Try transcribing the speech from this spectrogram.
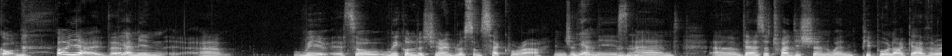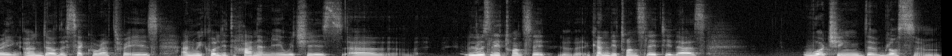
gone. Oh yeah, the, Yeah. I mean, um, we so we call the cherry blossom sakura in Japanese, and uh, there's a tradition when people are gathering under the sakura trees, and we call it hanami, which is uh, loosely translate can be translated as watching the blossom,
